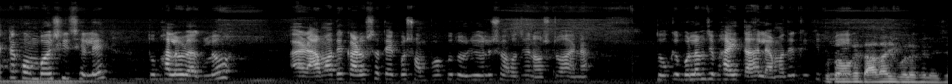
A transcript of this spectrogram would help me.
একটা কম বয়সী ছেলে তো ভালো লাগল। আর আমাদের কারোর সাথে একবার সম্পর্ক তৈরি হলে সহজে নষ্ট হয় না। তো ওকে বললাম যে ভাই তাহলে আমাদেরকে কি তুমি আমাকে দাদাই বলে ফেলেছে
